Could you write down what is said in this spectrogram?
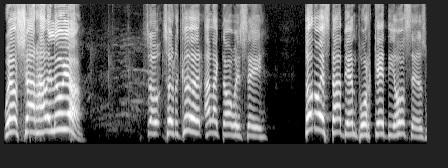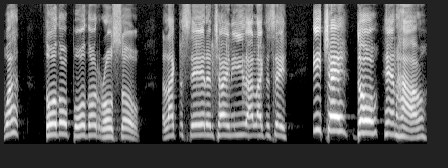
Well, shout hallelujah. So, so the good, I like to always say, todo está bien porque Dios es what? Todo poderoso. I like to say it in Chinese. I like to say, Iche do hen hao,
